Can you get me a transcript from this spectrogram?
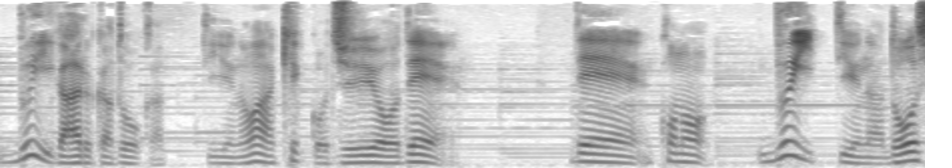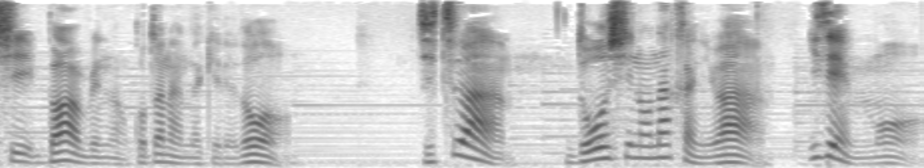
V があるかどうかっていうのは結構重要で、で、この V っていうのは動詞、バーブのことなんだけれど、実は動詞の中には以前も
